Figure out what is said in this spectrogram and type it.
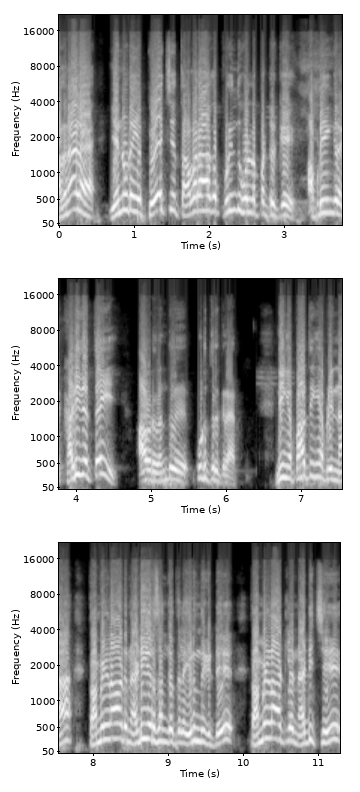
அதனால என்னுடைய பேச்சு தவறாக புரிந்து கொள்ளப்பட்டிருக்கு அப்படிங்கிற கடிதத்தை அவர் வந்து கொடுத்திருக்கிறார். நீங்க பாத்தீங்க அப்படின்னா தமிழ்நாடு நடிகர் சங்கத்துல இருந்துகிட்டு தமிழ்நாட்டுல நடிச்சு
